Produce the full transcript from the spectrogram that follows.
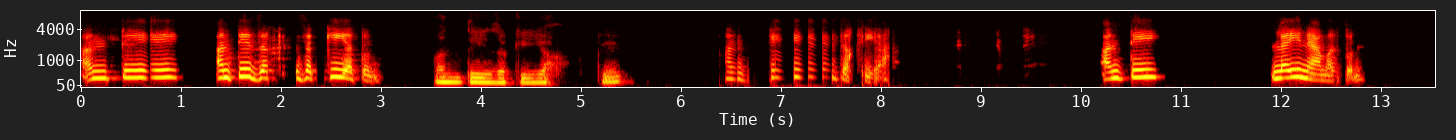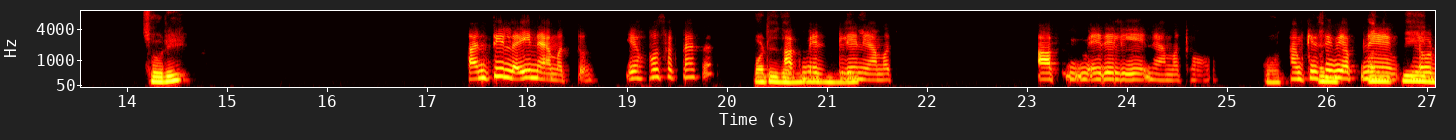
अंति अंति जक, जकियतुन। अंति जकिया ओके अंति जकिया। अंति लई नेमतुन सॉरी अंति लई नेमतुन ये हो सकता है सर? आप मेरे लिए नियामत आप मेरे लिए नियामत हो। हम किसी भी अपने लोड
